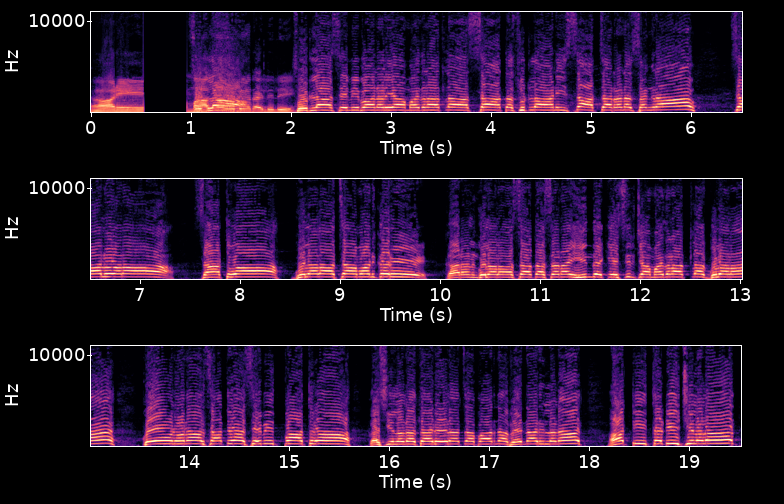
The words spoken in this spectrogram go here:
आणि सुटला. सेमी फायनल या मैदानातला. सात सुटला आणि सातचा रण संग्राम चालू आला सातवा गुलालाचा मानकरी. कारण गुलाला असा तसा नाही. हिंद केसरीच्या मैदानातला गुलाला कोण होणार सातव्या सेमीत पात्र? कशी लढत आहे? रेडाचा पारणा फेरणारी लढत. अटी तटीची लढत.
